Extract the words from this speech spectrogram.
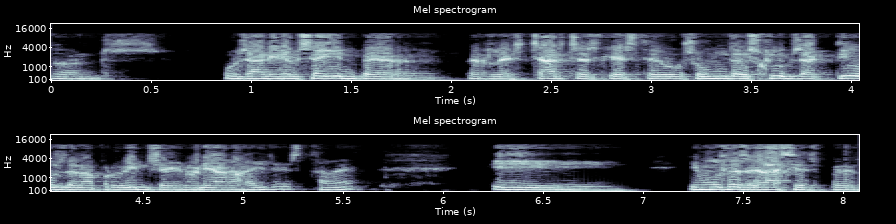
doncs us anirem seguint per, per les xarxes, que esteu, sou un dels clubs actius de la província, que no n'hi ha gaires, també, i, i moltes gràcies per,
